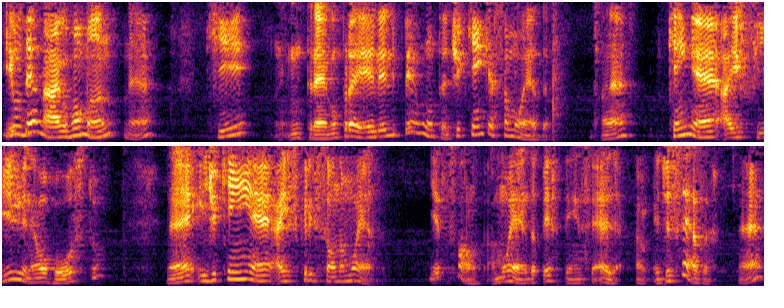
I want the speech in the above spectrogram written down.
E o denário romano, né? que entregam para ele, ele pergunta de quem que é essa moeda, né? Quem é a efígie, né, o rosto, né? E de quem é a inscrição na moeda. E eles falam, a moeda pertence é, é de César, né?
